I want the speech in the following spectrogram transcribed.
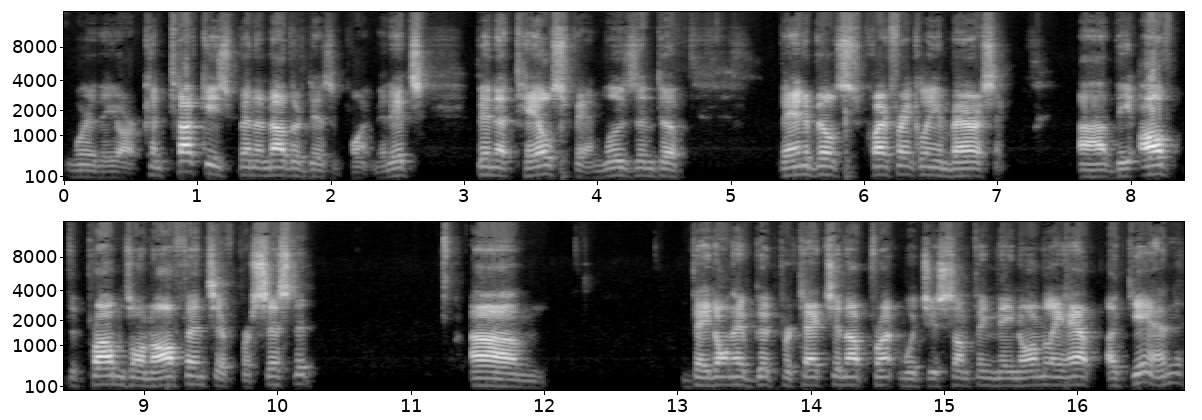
where they are. Kentucky's been another disappointment. It's been a tailspin, losing to Vanderbilt's quite frankly embarrassing. Uh, the off the problems on offense have persisted. Um, they don't have good protection up front, which is something they normally have. Again,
